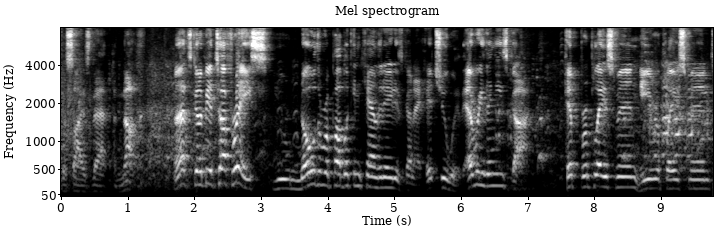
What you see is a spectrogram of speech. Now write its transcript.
Emphasize that enough. Now, that's going to be a tough race. You know the Republican candidate is going to hit you with everything he's got hip replacement, knee replacement,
